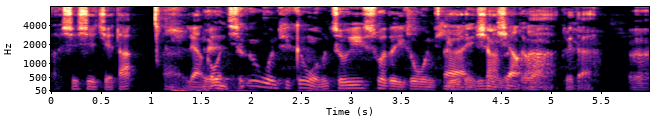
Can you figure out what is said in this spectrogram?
啊谢谢解答。呃，两个问题这，个问题跟我们周一说的一个问题有啊，点像的，像对吧啊？，对的，呃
